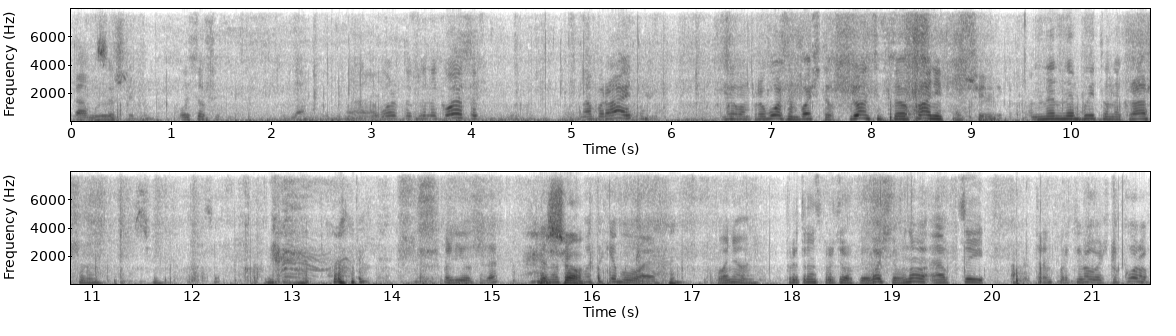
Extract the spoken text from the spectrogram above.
Там Це ви- Ось це шифен. Да? А, можете вже не клацати, набираєте. Ми вам привозимо, бачите, в пленці, в целофані, Отшильник. не, не бито, не крашено. Все. Полівся, так? Що? Ось таке буває. Поняв? При транспортировці. Бачите, воно а в цей транспортировочний короб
